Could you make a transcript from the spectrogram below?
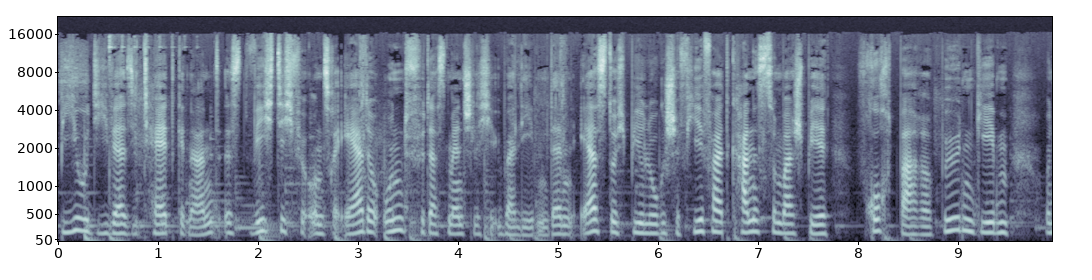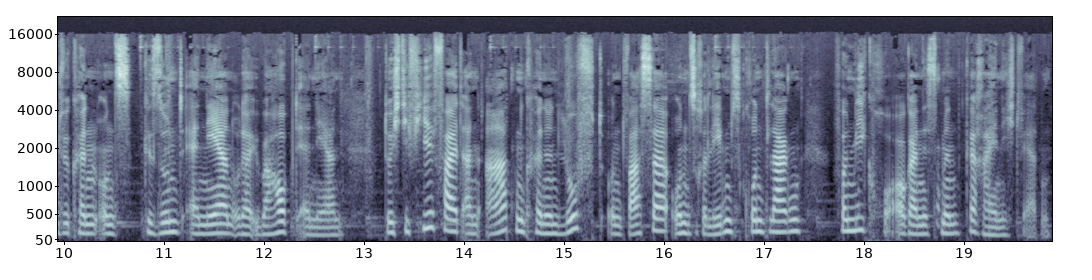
Biodiversität genannt, ist wichtig für unsere Erde und für das menschliche Überleben. Denn erst durch biologische Vielfalt kann es zum Beispiel fruchtbare Böden geben und wir können uns gesund ernähren oder überhaupt ernähren. Durch die Vielfalt an Arten können Luft und Wasser, unsere Lebensgrundlagen, von Mikroorganismen gereinigt werden.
